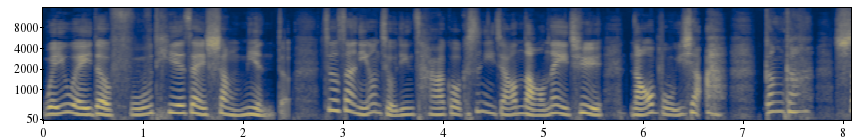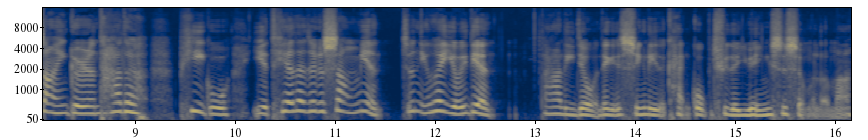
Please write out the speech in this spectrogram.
微微的服贴在上面的。就算你用酒精擦过，可是你只要脑内去脑补一下啊，刚刚上一个人他的屁股也贴在这个上面，就你会有一点。大家理解我那个心里的坎过不去的原因是什么了吗？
